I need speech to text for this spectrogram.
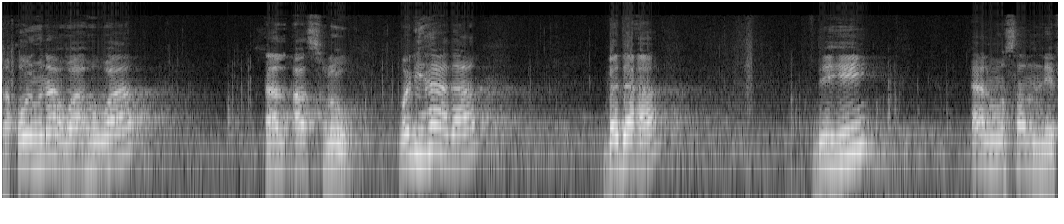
نقول هنا وهو الأصل. ولهذا بدأ به المصنف.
